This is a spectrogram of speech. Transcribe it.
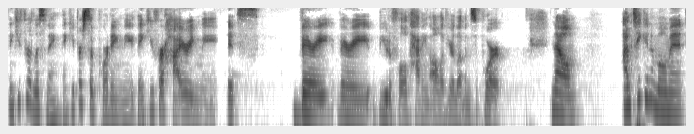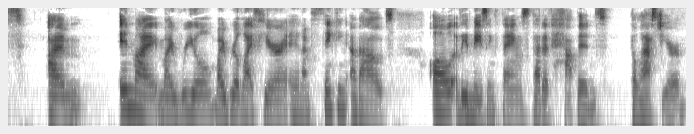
thank you for listening. Thank you for supporting me. Thank you for hiring me. It's very, very beautiful having all of your love and support. Now, I'm taking a moment. I'm in my my real my real life here and I'm thinking about all of the amazing things that have happened the last year.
